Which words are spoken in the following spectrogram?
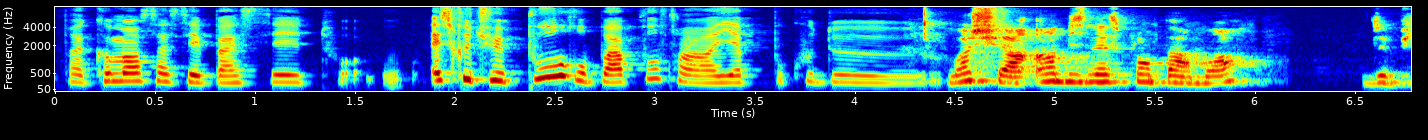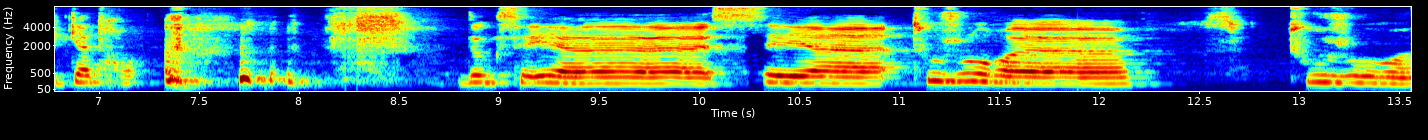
Enfin, Comment ça s'est passé Est-ce que tu es pour ou pas pour? Enfin, il y a beaucoup de. Moi, je suis à un business plan par mois depuis 4 ans. Donc, c'est euh, c'est euh, toujours, toujours,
